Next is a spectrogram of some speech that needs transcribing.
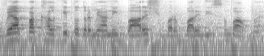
ਵਿਆਪਕ ਹਲਕੀ ਤੋਂ ਦਰਮਿਆਨੀ بارش ਬਰਫ਼ਬਾਰੀ ਦੀ ਸੰਭਾਵਨਾ ਹੈ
